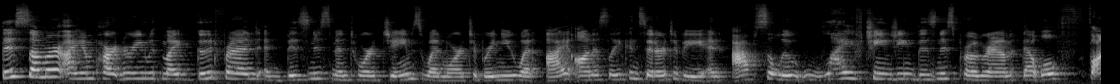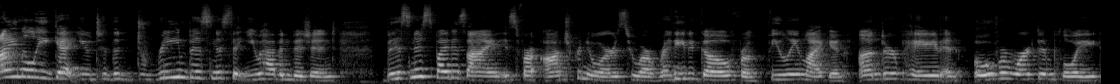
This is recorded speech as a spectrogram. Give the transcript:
this summer I am partnering with my good friend and business mentor, James Wedmore, to bring you what I honestly consider to be an absolute life changing business program that will finally get you to the dream business that you have envisioned Business by Design is for entrepreneurs who are ready to go from feeling like an underpaid and overworked employee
